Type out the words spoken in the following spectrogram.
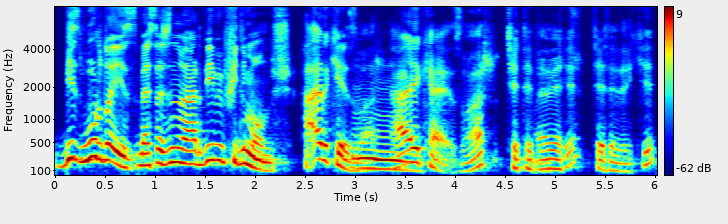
biz buradayız mesajını verdiği bir film olmuş. Herkes var. Hmm. Herkes var çetedeki. Evet. Çetedeki.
